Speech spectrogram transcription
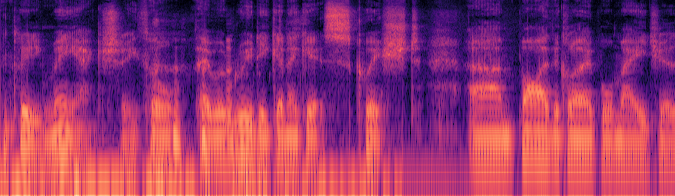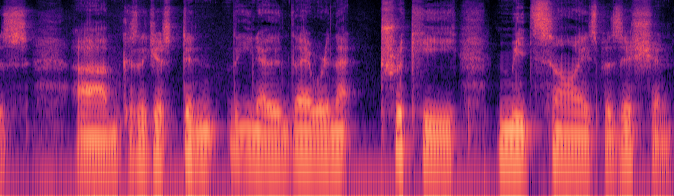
including me actually, thought they were really going to get squished um, by the global majors because um, they just didn't, you know, they were in that tricky mid-sized position.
